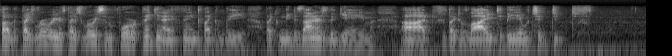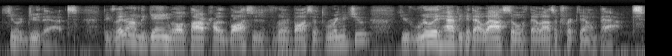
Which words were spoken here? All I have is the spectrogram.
like really, there's really some forward thinking I think, like the like from the designers of the game, uh, like to allow you to be able to. do you know, do that because later on in the game, with all the firepower the bosses, the bosses are throwing at you, you really have to get that lasso if that lasso trick down pat.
